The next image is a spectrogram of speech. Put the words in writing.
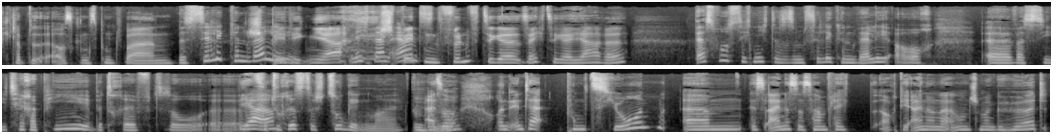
Ich glaube, der Ausgangspunkt waren The Silicon Valley. Spätigen, ja, Nicht dein späten Ernst? 50er, 60er Jahre. Das wusste ich nicht, dass es im Silicon Valley auch, äh, was die Therapie betrifft, so äh, ja. futuristisch zuging mal. Mhm. Also, und Interpunktion ähm, ist eines, das haben vielleicht auch die einen oder anderen schon mal gehört,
